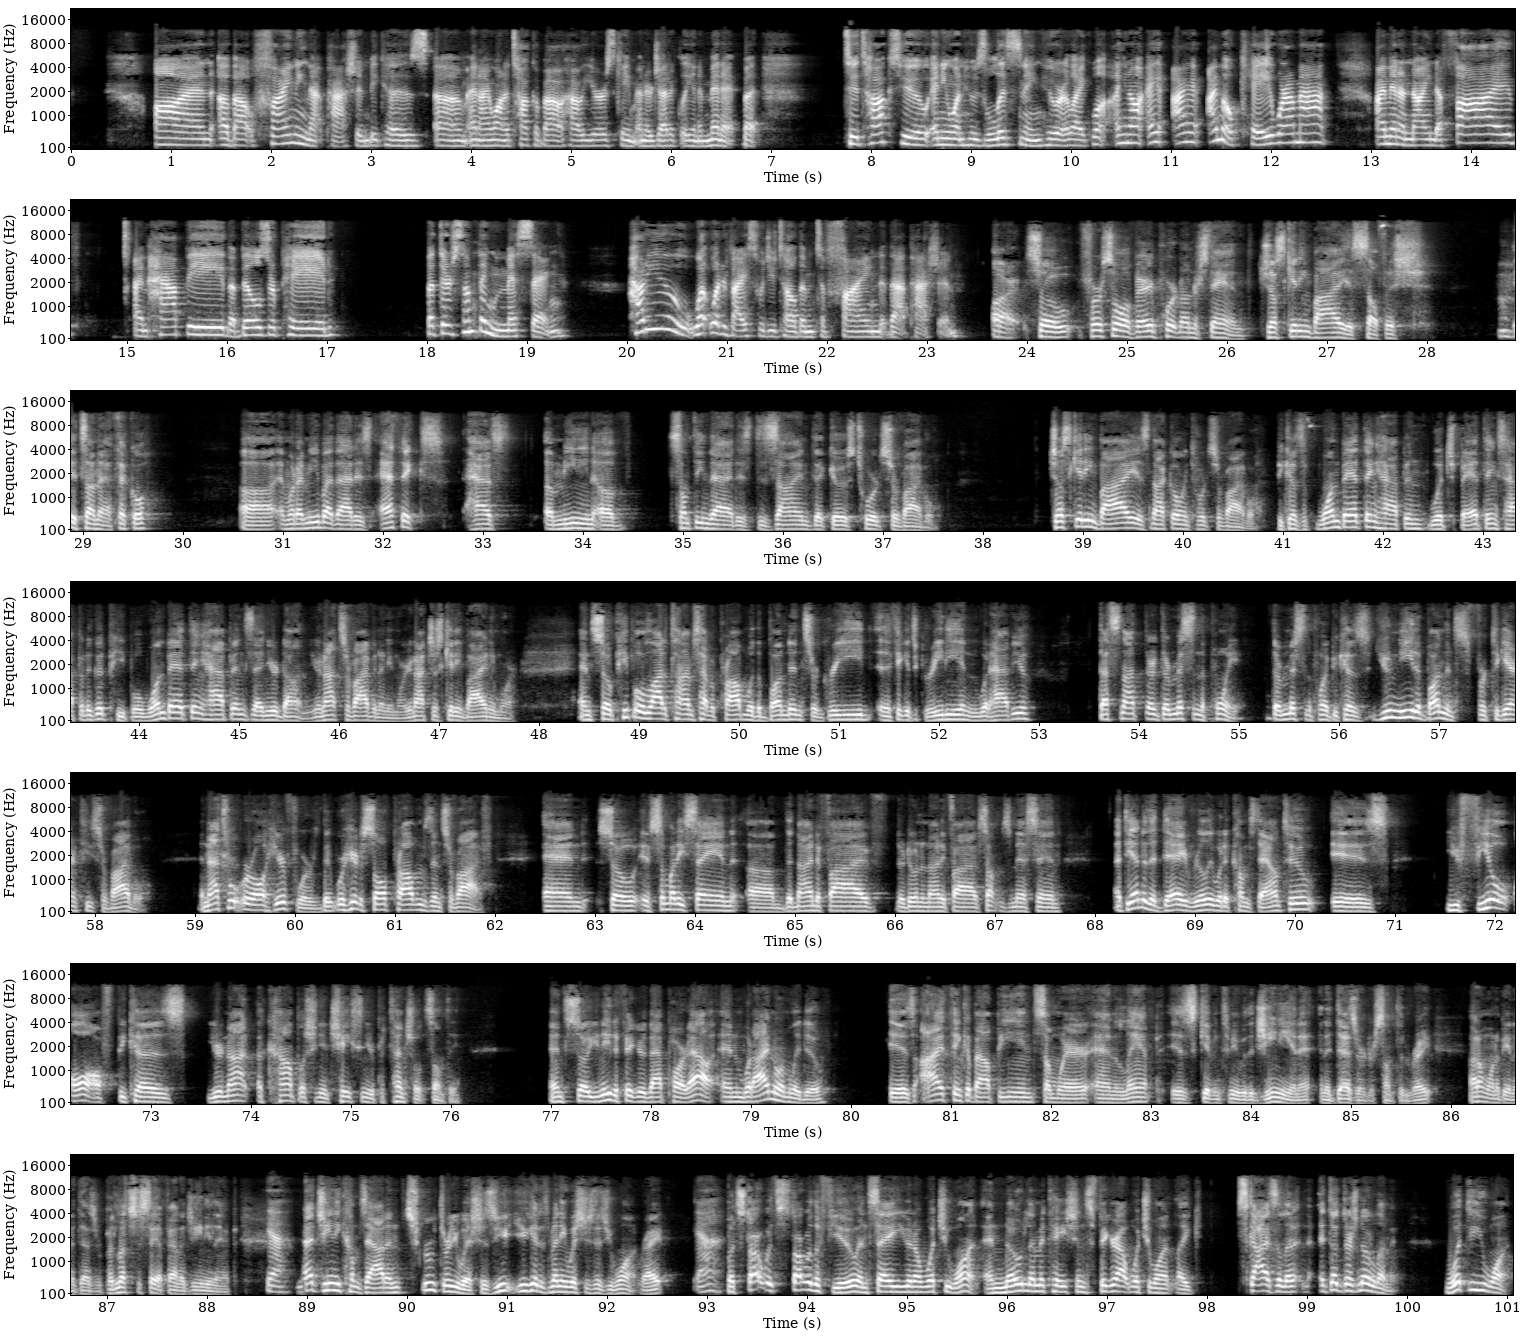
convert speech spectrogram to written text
on about finding that passion because um, and i want to talk about how yours came energetically in a minute but to talk to anyone who's listening who are like well you know i, I i'm okay where i'm at. I'm in a nine to five. I'm happy. The bills are paid. But there's something missing. How do you what what advice would you tell them to find that passion? All right. So first of all very important to understand just getting by is selfish. Mm. it's unethical uh, and what I mean by that is ethics has a meaning of something that is designed that goes towards survival. Just getting by is not going towards survival because if one bad thing happened, which bad things happen to good people, one bad thing happens and you're done. You're not surviving anymore. You're not just getting by anymore. And so people a lot of times have a problem with abundance or greed, and they think it's greedy and what have you. That's not they're they're missing the point. They're missing the point because you need abundance for to guarantee survival. And that's what we're all here for. That we're here to solve problems and survive. And so if somebody's saying um, the nine to five, they're doing a 95, something's missing. At the end of the day, really what it comes down to is you feel off because you're not accomplishing and chasing your potential at something. And so you need to figure that part out. And what I normally do is I think about being somewhere and a lamp is given to me with a genie in it in a desert or something, right? I don't want to be in a desert, but let's just say I found a genie lamp. Yeah. That genie comes out and screw three wishes. You you get as many wishes as you want, right? Yeah. But start with start with a few and say, you know, what you want and no limitations. Figure out what you want. Like sky's the limit. It, there's no limit. What do you want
